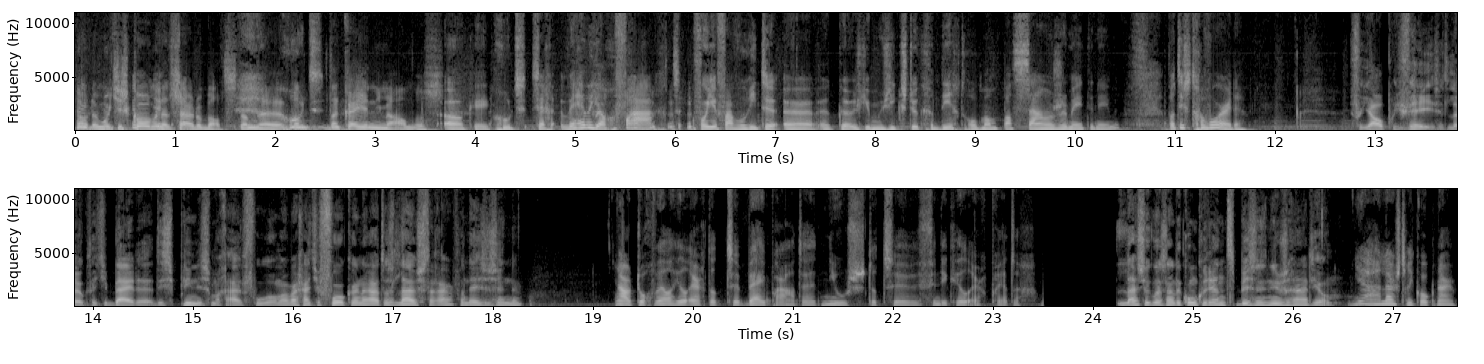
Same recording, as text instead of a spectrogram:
Nou, dan moet je eens komen naar het Zuiderbad. Dan, uh, goed. Dan, dan kan je niet meer anders. Oké, okay, goed. Zeg, we hebben jou gevraagd voor je favoriete uh, keuze... je muziekstuk, gedicht, roman, passage mee te nemen. Wat is het geworden? Voor jou privé is het leuk dat je beide disciplines mag uitvoeren. Maar waar gaat je voorkeur naar uit als luisteraar van deze zender? Nou, toch wel heel erg dat uh, bijpraten, het nieuws. Dat vind ik heel erg prettig. Luister ik wel eens naar de concurrent, Business News Radio? Ja, luister ik ook naar.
